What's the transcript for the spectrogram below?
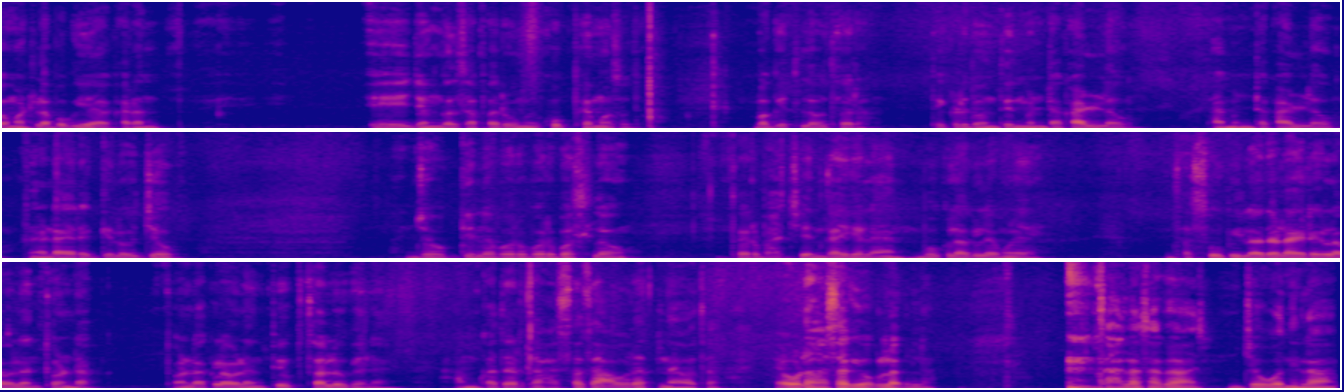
तो म्हटला बघूया. कारण हे जंगल सफारी रूम खूप फेमस होतो. बघितलं तर तिकडे दोन तीन मिनटं काढलं दहा मिनटं काढलं आणि डायरेक्ट गेलो जेव. जेव गेल्याबरोबर बसलो. तर भाचीन काय केल्यान भूक लागल्यामुळे जा सूप इला तर डायरेक्ट लावल्यान तोंडाक. तोंडाक लावल्यान पिऊक चालू केल्यान आमका तर त्या हसाचा आवरत नाही होता. एवढा हसा घेऊक लागला. झाला सगळा जेवण इला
